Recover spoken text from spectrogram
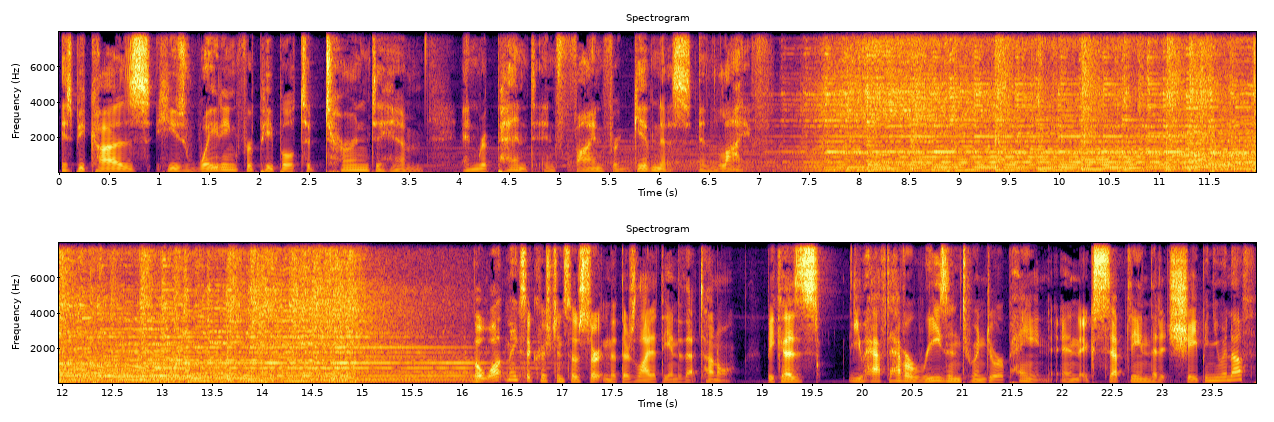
is because he's waiting for people to turn to him and repent and find forgiveness in life. But what makes a Christian so certain that there's light at the end of that tunnel? Because you have to have a reason to endure pain and accepting that it's shaping you enough?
